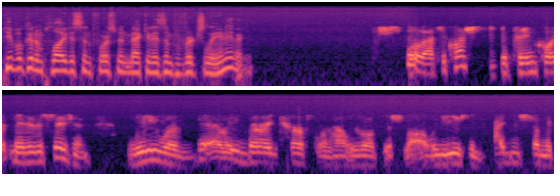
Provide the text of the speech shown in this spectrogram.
people could employ this enforcement mechanism for virtually anything. Well, that's a question. The Supreme Court made a decision. we were very, very careful in how we wrote this law. We used the guidance from the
